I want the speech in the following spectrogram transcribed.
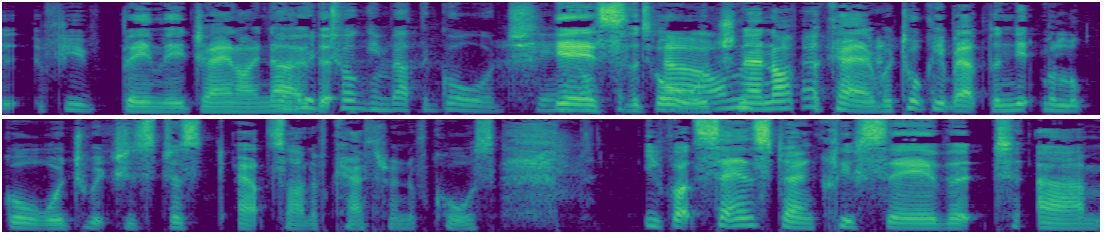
if you've been there, Jane, I know We're that. talking about the gorge here. Yes, the, the, gorge. No, not the cane. We're talking about the Nitmiluk Gorge, which is just outside of Katherine, of course. You've got sandstone cliffs there that um,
